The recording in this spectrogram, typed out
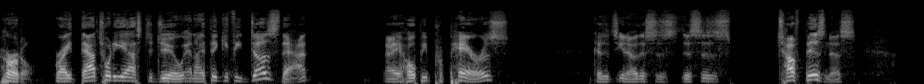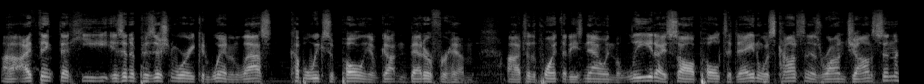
hurdle, right? That's what he has to do. And I think if he does that, I hope he prepares because it's, you know, this is, this is tough business. Uh, I think that he is in a position where he could win. And the last couple weeks of polling have gotten better for him uh, to the point that he's now in the lead. I saw a poll today in Wisconsin as Ron Johnson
